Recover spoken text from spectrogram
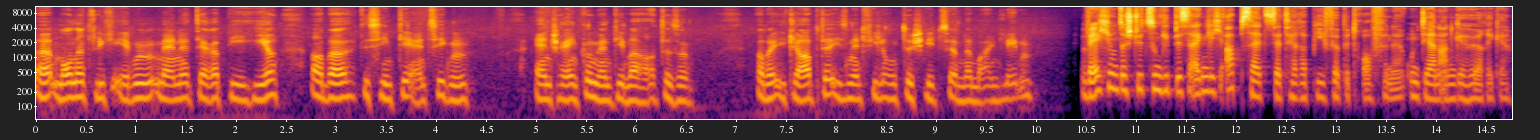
äh, monatlich eben meine Therapie hier, aber das sind die einzigen Einschränkungen, die man hat. Also aber ich glaube, da ist nicht viel Unterschied zu einem normalen Leben. Welche Unterstützung gibt es eigentlich abseits der Therapie für Betroffene und deren Angehörige?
